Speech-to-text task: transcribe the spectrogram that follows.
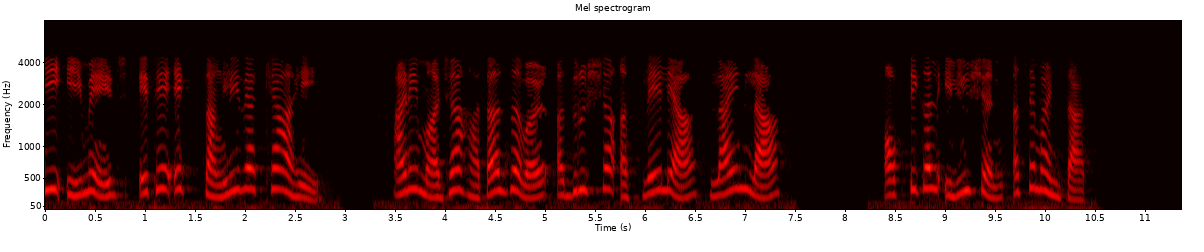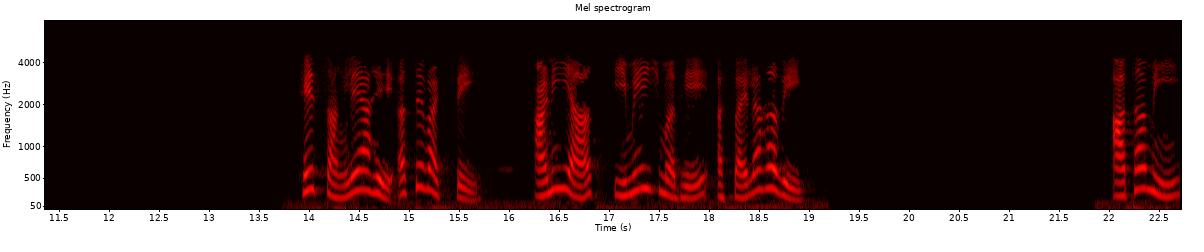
ही इमेज येथे एक चांगली व्याख्या आहे. आणि माझ्या हाताजवळ अदृश्य असलेल्या लाईनला ऑप्टिकल इल्युशन असे म्हणतात. हे चांगले आहे असे वाटते. आणि यास इमेजमध्ये असायला हवे. आता मी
